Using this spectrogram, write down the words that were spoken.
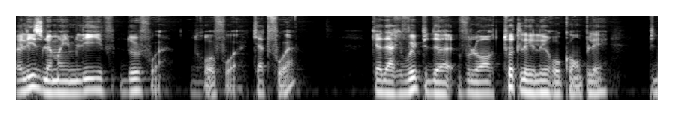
relises le même livre deux fois, trois fois, quatre fois, que d'arriver puis de vouloir toutes les lire au complet puis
